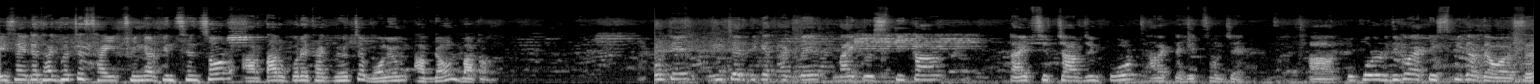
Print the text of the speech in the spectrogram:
এই সাইডে থাকবে হচ্ছে সাইড ফিঙ্গারপ্রিন্ট সেন্সর আর তার উপরে থাকবে হচ্ছে ভলিউম আপ ডাউন বাটন ফোনটির নিচের দিকে থাকবে micro speaker type C charging port আর একটা হেডফোন জ্যাক আর উপরের দিকেও একটা স্পিকার দেওয়া আছে।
